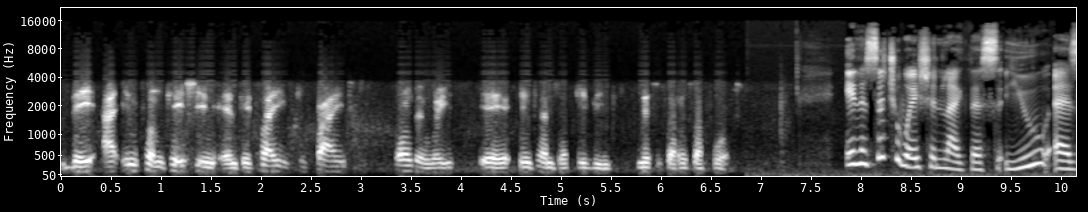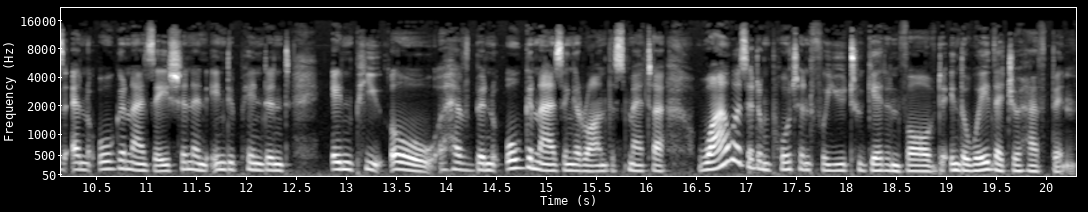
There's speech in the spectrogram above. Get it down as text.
they are in communication and they're trying to find all the ways uh, in terms of giving necessary support. In a situation like this, you as an organization, an independent NPO, have been organizing around this matter. Why was it important for you to get involved in the way that you have been?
